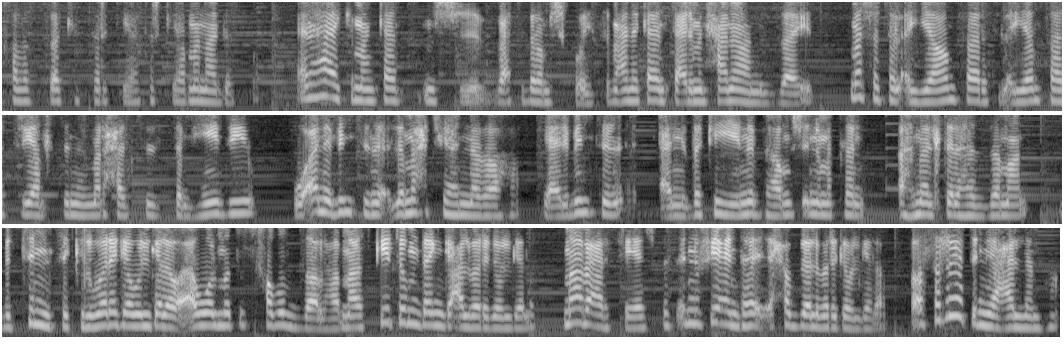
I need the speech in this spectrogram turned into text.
خلص بكت تركيا تركيا ما ناقصة. يعني هاي كمان كانت مش بعتبرها مش كويسة. معناها كانت يعني من حنان مش زايد مشت الأيام صارت الأيام صارت ريام في سن مرحلة التمهيدي. وأنا بنتي لمحت فيها النباهة يعني بنتي يعني ذكية نبهة مش إنه مثلا أهملت لها الزمان. بتمسك الورقة والقلم أول ما تصحى بتضلها ماسكيته مدنقه على الورقة والقلم. ما بعرف ليش بس إنه في عندها حب للورقة والقلم. فأصريت إني أعلمها.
